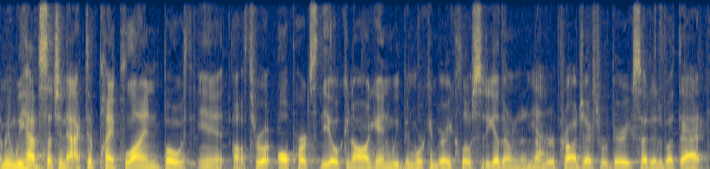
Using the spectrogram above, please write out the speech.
I mean, we have such an active pipeline both in, uh, throughout all parts of the Okanagan. We've been working very closely together on a number yeah. of projects. We're very excited about that.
